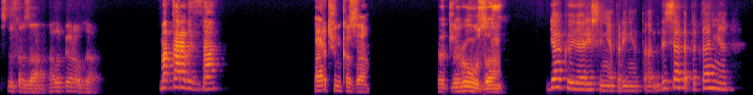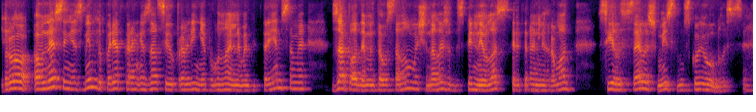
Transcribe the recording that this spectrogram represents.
Слюсар за. Голоперов за. Макаровець за. Харченко за. Котляров за. Дякую, рішення прийнято. Десяте питання. про внесення змін до порядку організації управління комунальними підприємствами, закладами та установами, що належать до спільної власності територіальних громад сіл, селищ, міст Сумської області.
